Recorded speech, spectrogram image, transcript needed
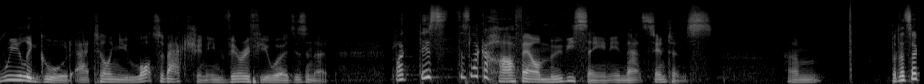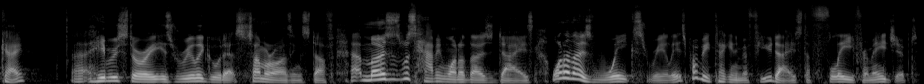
really good at telling you lots of action in very few words, isn't it? Like there's, there's like a half hour movie scene in that sentence. Um, but that's okay. Uh, Hebrew story is really good at summarizing stuff. Uh, Moses was having one of those days, one of those weeks, really. It's probably taken him a few days to flee from Egypt.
